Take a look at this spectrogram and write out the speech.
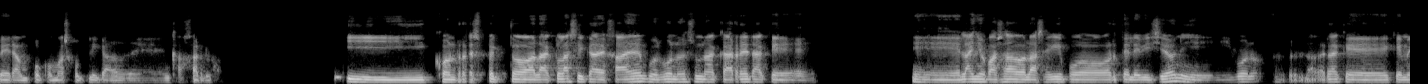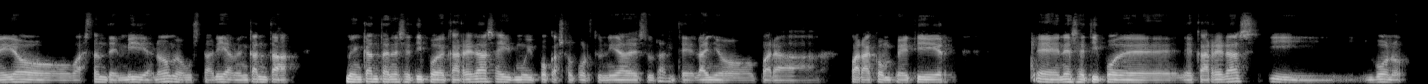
era un poco más complicado de encajarlo. Y con respecto a la clásica de Jaén, pues bueno, es una carrera que eh, el año pasado la seguí por televisión y, bueno, la verdad que, me dio bastante envidia, ¿no? Me gustaría, me encanta, me encantan ese tipo de carreras. Hay muy pocas oportunidades durante el año para, para competir en ese tipo de, carreras y, y bueno,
